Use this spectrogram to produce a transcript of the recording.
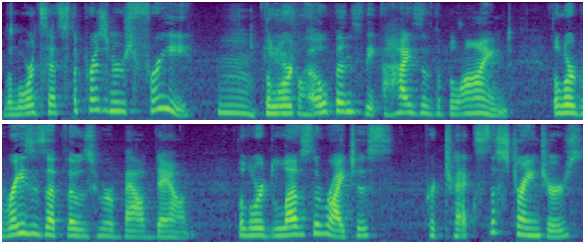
The Lord sets the prisoners free. Mm, the Lord opens the eyes of the blind. The Lord raises up those who are bowed down. The Lord loves the righteous, protects the strangers.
